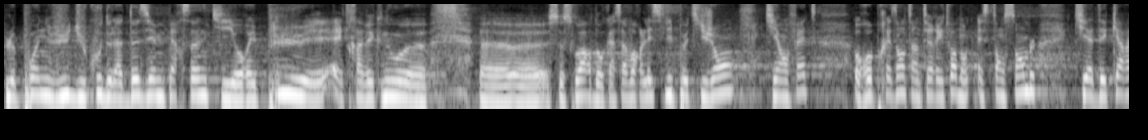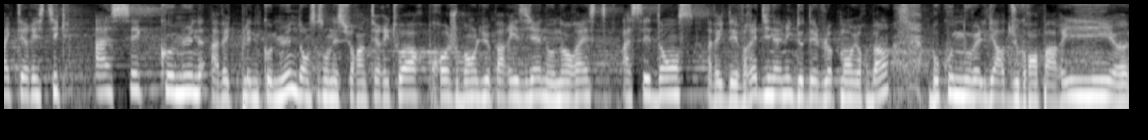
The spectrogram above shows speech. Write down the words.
le point de vue du coup de la deuxième personne qui aurait pu être avec nous euh, euh, ce soir, donc à savoir Leslie Petitjean, qui en fait représente un territoire donc Est Ensemble qui a des caractéristiques assez communes avec Pleine Commune, dans le sens où on est sur un territoire proche banlieue parisienne au nord-est, assez dense, avec des vraies dynamiques de développement développement urbain, beaucoup de nouvelles gares du Grand Paris, euh,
